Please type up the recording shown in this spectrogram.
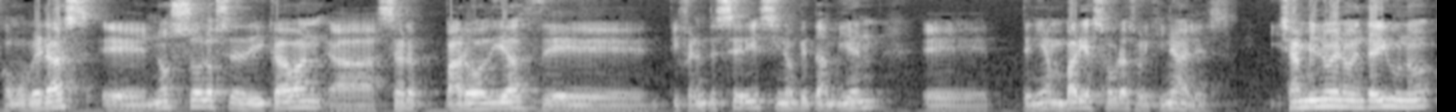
Como verás, eh, no solo se dedicaban a hacer parodias de diferentes series, sino que también eh, tenían varias obras originales. Ya en 1991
